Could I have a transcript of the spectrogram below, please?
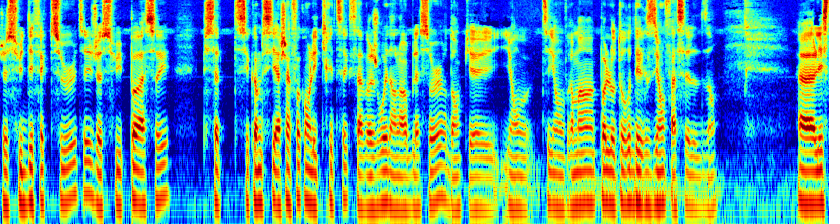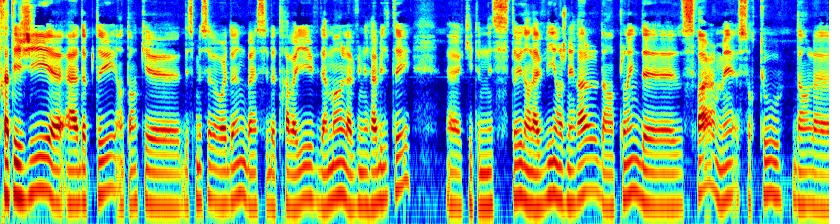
je suis défectueux, tu sais, je suis pas assez. Puis c'est comme si à chaque fois qu'on les critique, ça va jouer dans leur blessure. Donc ils ont ils ont vraiment pas l'autodérision facile, disons. Euh, les stratégies euh, à adopter en tant que dismissive avoidant, ben, c'est de travailler évidemment la vulnérabilité, euh, qui est une nécessité dans la vie en général, dans plein de sphères, mais surtout dans la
